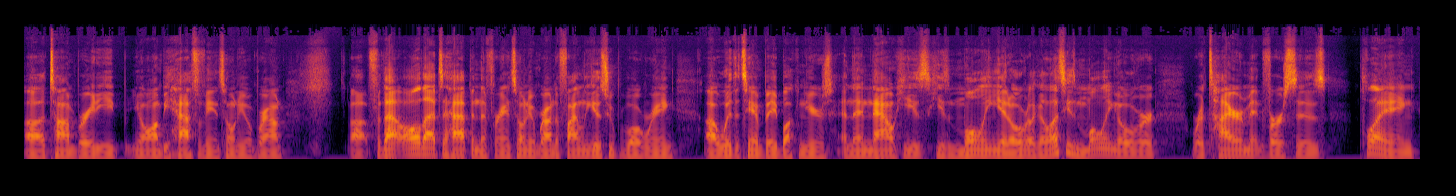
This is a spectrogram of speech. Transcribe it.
uh, Tom Brady, you know, on behalf of Antonio Brown. Uh, for that, all that to happen, then for Antonio Brown to finally get a Super Bowl ring uh, with the Tampa Bay Buccaneers, and then now he's he's mulling it over. Like unless he's mulling over retirement versus playing,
